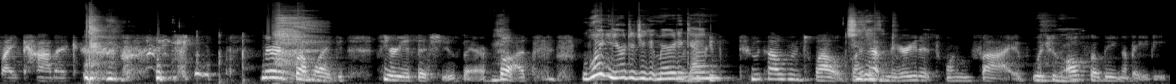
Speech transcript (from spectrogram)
psychotic. There's some like serious issues there, but what year did you get married again? 2012. So I got married at 25, which is oh, also being a baby.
